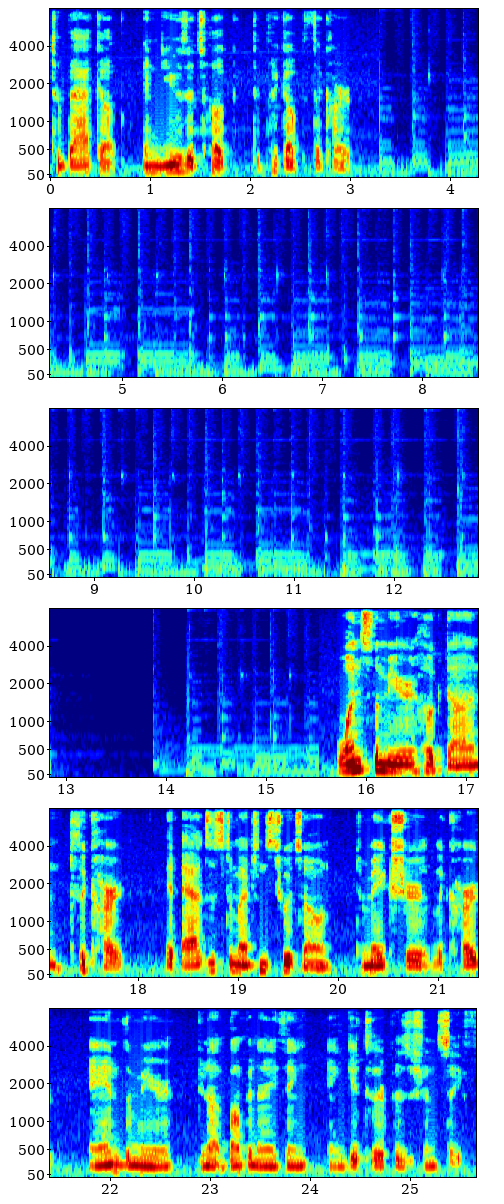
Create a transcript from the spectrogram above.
to back up and use its hook to pick up the cart. Once the MiR hooked on to the cart, it adds its dimensions to its own to make sure the cart and the MiR do not bump into anything and get to their position safe.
